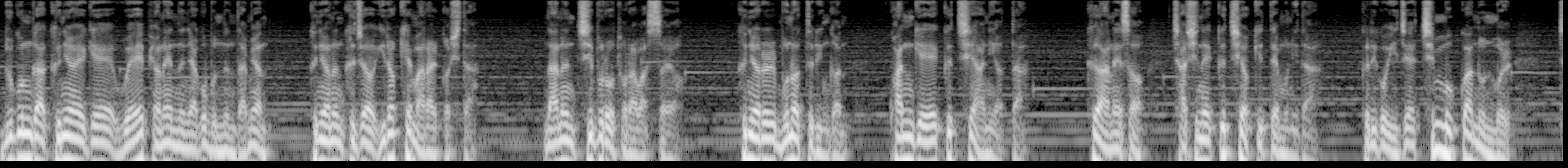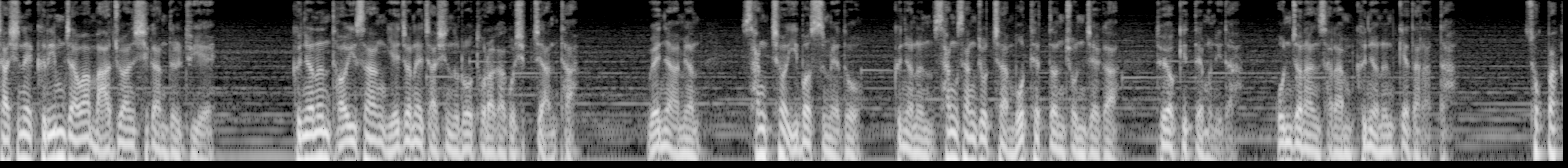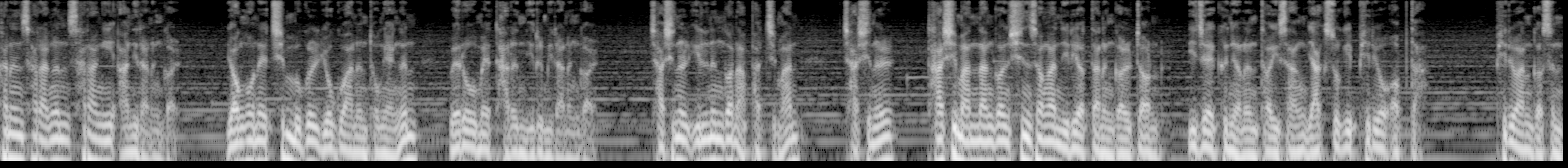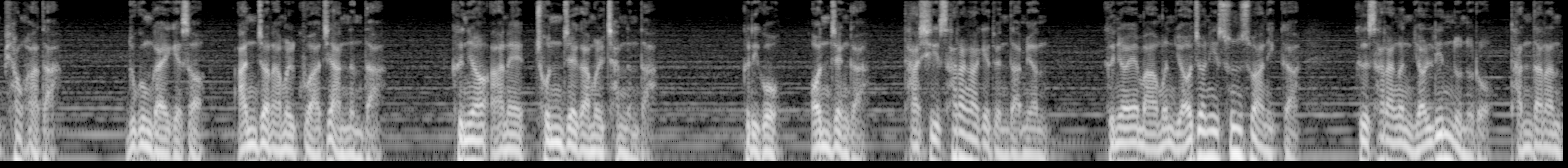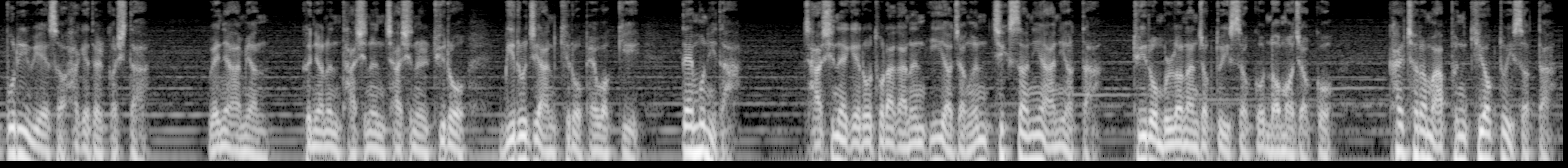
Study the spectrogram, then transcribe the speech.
누군가 그녀에게 왜 변했느냐고 묻는다면 그녀는 그저 이렇게 말할 것이다. 나는 집으로 돌아왔어요. 그녀를 무너뜨린 건 관계의 끝이 아니었다. 그 안에서 자신의 끝이었기 때문이다. 그리고 이제 침묵과 눈물, 자신의 그림자와 마주한 시간들 뒤에 그녀는 더 이상 예전의 자신으로 돌아가고 싶지 않다. 왜냐하면 상처 입었음에도 그녀는 상상조차 못했던 존재가 되었기 때문이다. 온전한 사람 그녀는 깨달았다. 속박하는 사랑은 사랑이 아니라는 걸. 영혼의 침묵을 요구하는 동행은 외로움의 다른 이름이라는 걸. 자신을 잃는 건 아팠지만 자신을 다시 만난 건 신성한 일이었다는 걸 전 이제 그녀는 더 이상 약속이 필요 없다. 필요한 것은 평화다. 누군가에게서 안전함을 구하지 않는다. 그녀 안에 존재감을 찾는다. 그리고 언젠가 다시 사랑하게 된다면 그녀의 마음은 여전히 순수하니까 그 사랑은 열린 눈으로 단단한 뿌리 위에서 하게 될 것이다. 왜냐하면 그녀는 다시는 자신을 뒤로 미루지 않기로 배웠기 때문이다. 자신에게로 돌아가는 이 여정은 직선이 아니었다. 뒤로 물러난 적도 있었고 넘어졌고 칼처럼 아픈 기억도 있었다.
